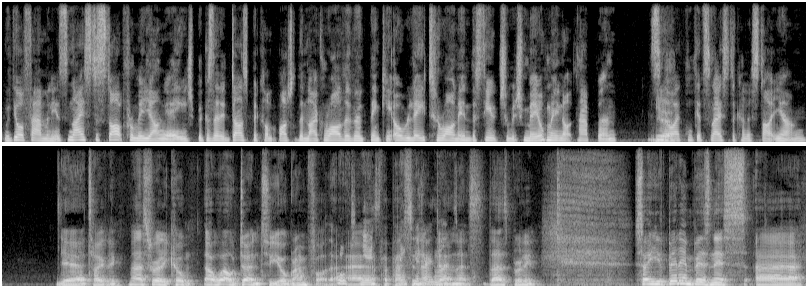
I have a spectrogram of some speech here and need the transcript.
with your family, it's nice to start from a young age because then it does become part of the life rather than thinking, oh, later on in the future, which may or may not happen. So yeah. I think it's nice to kind of start young. Yeah, totally. That's really cool. Oh, well done to your grandfather uh, for passing that down. Much. That's that's brilliant. So you've been in business uh,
